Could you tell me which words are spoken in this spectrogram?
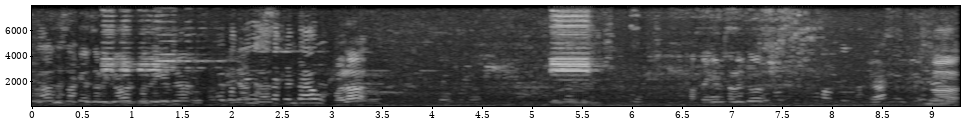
Wala, sasakyan sa likod. Patingin niya. Ay, pati yung sasakyan daw. Wala. Patingin sa likod. Ah.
